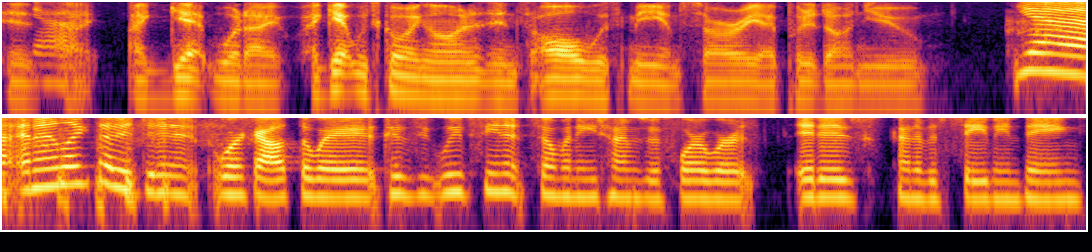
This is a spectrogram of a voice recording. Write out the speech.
it, Yeah. I, I get what I I get what's going on, and it's all with me. I'm sorry I put it on you. Yeah, and I like that it didn't work out the way because we've seen it so many times before where it is kind of a saving thing.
